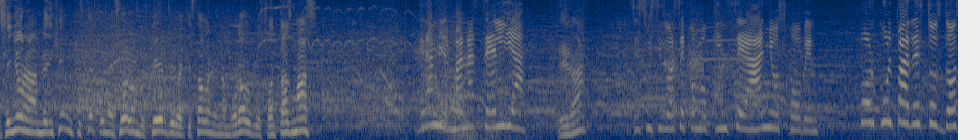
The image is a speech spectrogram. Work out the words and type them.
Señora, me dijeron que usted conoció a la mujer de la que estaban enamorados los fantasmas. Era mi hermana Celia. ¿Era? Se suicidó hace como 15 años, joven. Por culpa de estos dos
